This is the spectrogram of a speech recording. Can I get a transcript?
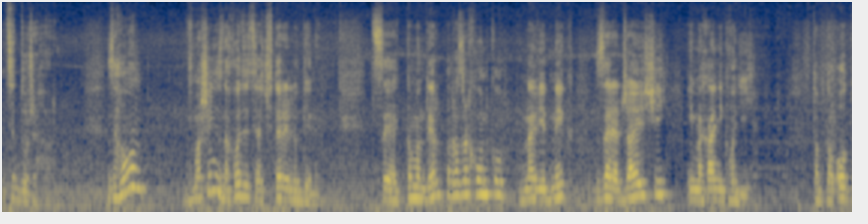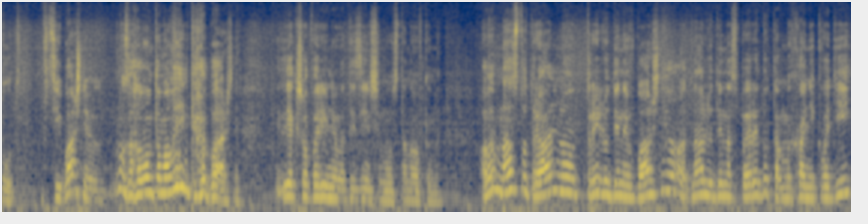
І це дуже гарно. Загалом в машині знаходяться чотири людини: це командир розрахунку, навідник, заряджаючий і механік водій. Тобто, отут, в цій башні, ну загалом то маленька башня, якщо порівнювати з іншими установками. Але в нас тут реально три людини в башні, одна людина спереду, там механік водій,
